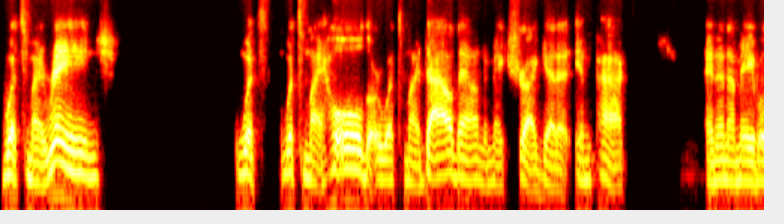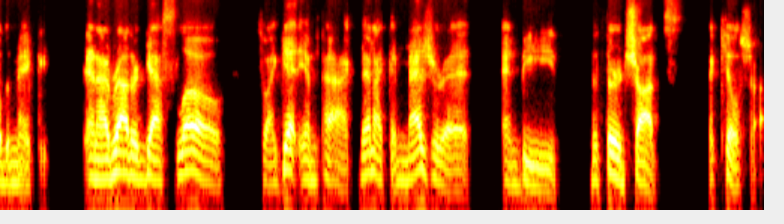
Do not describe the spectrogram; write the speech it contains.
what's my range? What's what's my hold or what's my dial down to make sure I get an impact? And then I'm able to make and I'd rather guess low so I get impact then I can measure it and be the third shot's a kill shot.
